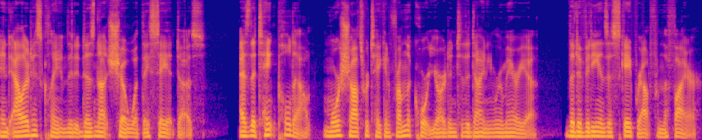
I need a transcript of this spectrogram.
and Allard has claimed that it does not show what they say it does. As the tank pulled out, more shots were taken from the courtyard into the dining room area, the Davidians' escape route from the fire.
